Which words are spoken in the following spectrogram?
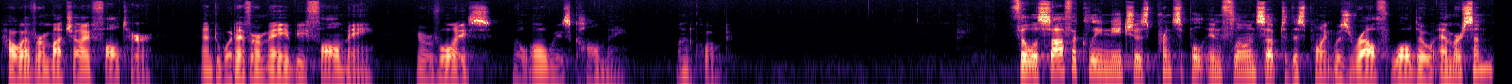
however much I falter, and whatever may befall me, your voice will always call me. Unquote. Philosophically, Nietzsche's principal influence up to this point was Ralph Waldo Emerson.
